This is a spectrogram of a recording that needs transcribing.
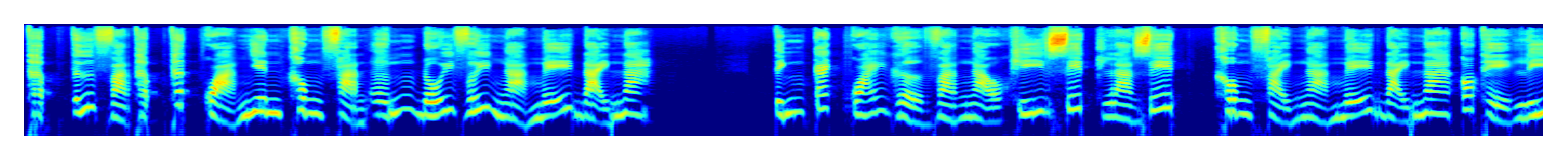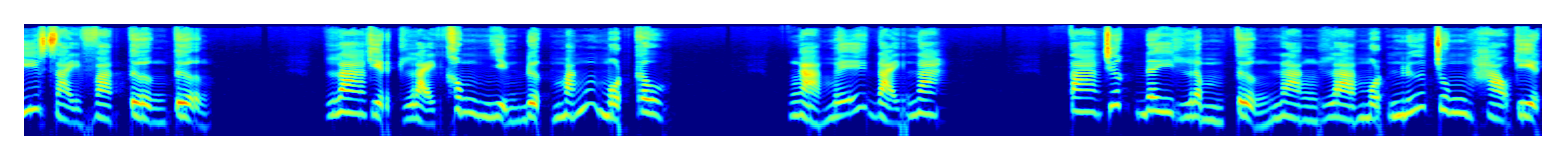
Thập tứ và thập thất quả nhiên không phản ứng đối với ngả mễ đại na. Tính cách quái gở và ngạo khí giết là giết. Không phải ngả mễ đại na có thể lý giải và tưởng tượng. La Kiệt lại không nhịn được mắng một câu. Ngả mễ đại na. Ta trước đây lầm tưởng nàng là một nữ trung hào kiệt.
